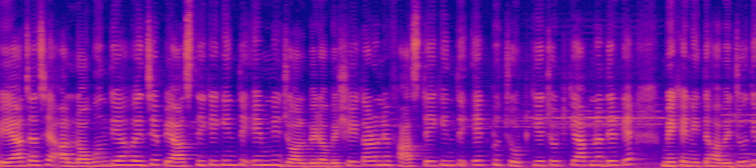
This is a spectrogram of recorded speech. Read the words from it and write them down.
পেঁয়াজ আছে আর লবণ দেওয়া হয়েছে, পেঁয়াজ থেকে কিন্তু এমনি জল বেরোবে। সেই কারণে ফার্স্টেই কিন্তু একটু চটকিয়ে চটকিয়ে আপনাদেরকে মেখে নিতে হবে। যদি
